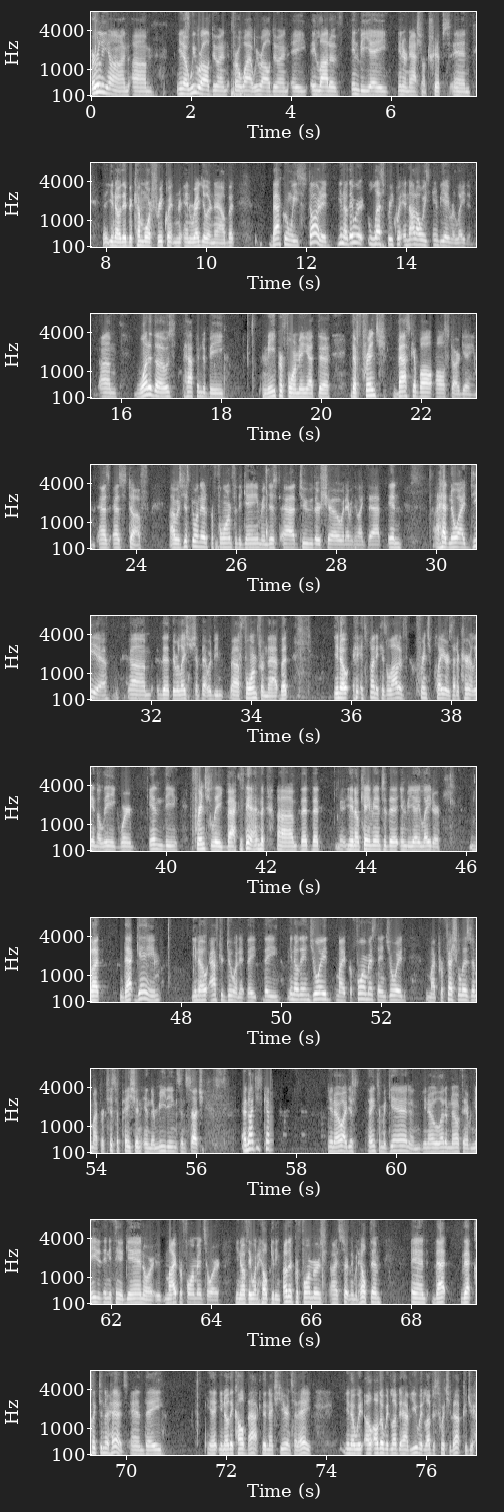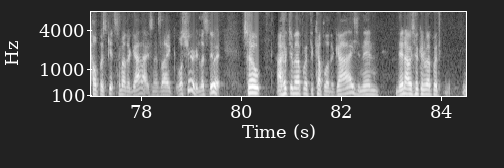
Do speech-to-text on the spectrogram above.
early on, um, you know, we were all doing for a while. We were all doing a, a lot of NBA international trips, and you know they become more frequent and, and regular now. But back when we started, you know, they were less frequent and not always NBA related. Um, one of those happened to be me performing at the the French basketball All Star game as as stuff. I was just going there to perform for the game and just add to their show and everything like that. And I had no idea um, that the relationship that would be uh, formed from that. But you know, it's funny because a lot of French players that are currently in the league were in the French league back then. Um, that that you know came into the NBA later, but that game, you know, after doing it, they they you know they enjoyed my performance. They enjoyed my professionalism, my participation in their meetings and such. And I just kept, you know, I just thanked them again and, you know, let them know if they ever needed anything again or my performance or, you know, if they want to help getting other performers, I certainly would help them. And that that clicked in their heads, and they, you know, they called back the next year and said, "Hey, you know, we, although we'd love to have you, we'd love to switch it up. Could you help us get some other guys?" And I was like, "Well, sure, let's do it." So I hooked him up with a couple other guys, and then then I was hooking him up with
